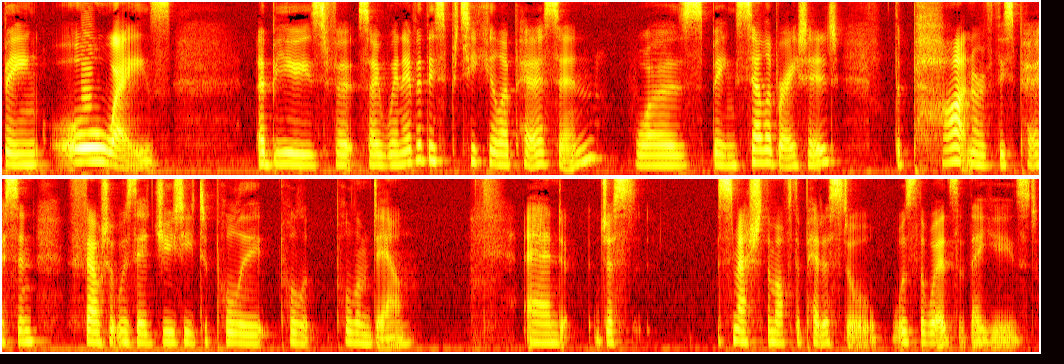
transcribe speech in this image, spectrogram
being always abused for so whenever this particular person was being celebrated the partner of this person felt it was their duty to pull it pull pull them down and just smash them off the pedestal was the words that they used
